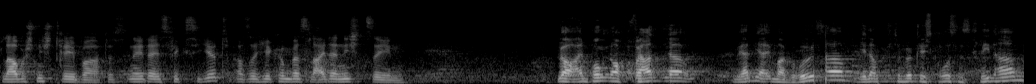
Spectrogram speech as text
glaube ich nicht drehbar. Das, nee, der ist fixiert, also hier können wir es leider nicht sehen. Ja, ein Punkt noch, Fernseher werden ja immer größer, jeder möchte möglichst großen Screen haben.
